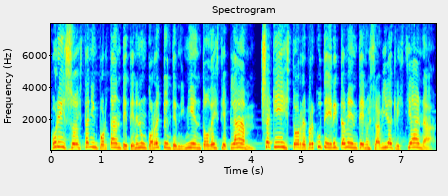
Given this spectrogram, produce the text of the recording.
Por eso es tan importante tener un correcto entendimiento de este plan, ya que esto repercute directamente en nuestra vida cristiana.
